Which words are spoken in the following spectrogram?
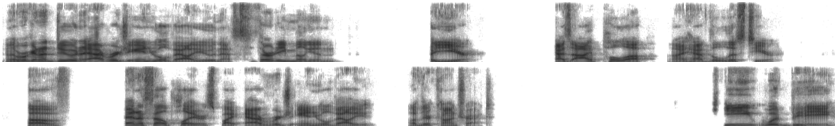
And then we're going to do an average annual value, and that's 30 million a year. As I pull up, I have the list here of NFL players by average annual value of their contract. He would be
